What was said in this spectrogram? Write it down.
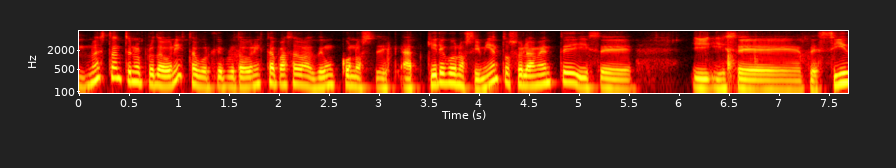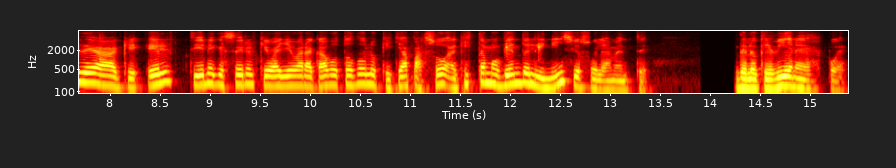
no es tanto en el protagonista, porque el protagonista pasa de un adquiere conocimiento solamente y se y, se decide a que él tiene que ser el que va a llevar a cabo todo lo que ya pasó. Aquí estamos viendo el inicio solamente de lo que viene después.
